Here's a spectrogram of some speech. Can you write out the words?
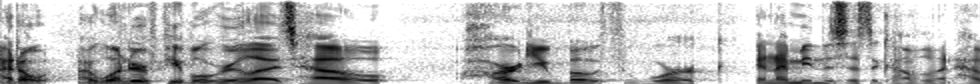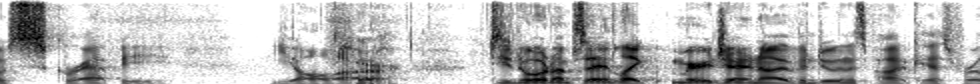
I don't I wonder if people realize how hard you both work, and I mean this as a compliment. How scrappy y'all are. Do you know what I'm saying? Like Mary Jane and I have been doing this podcast for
